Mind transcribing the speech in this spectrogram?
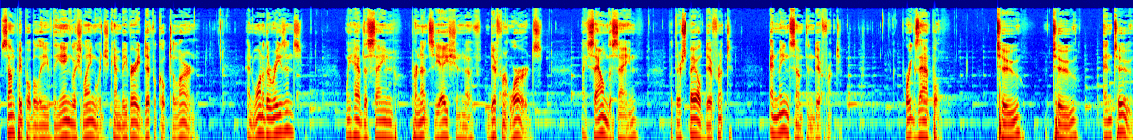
Some people believe the English language can be very difficult to learn. And one of the reasons? We have the same pronunciation of different words. They sound the same, but they're spelled different and mean something different. For example, two, two, and two.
